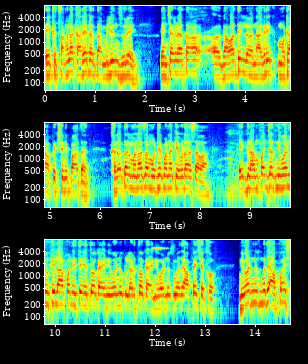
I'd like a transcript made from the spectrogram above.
एक चांगला कार्यकर्ता मिलिंद झुरे यांच्याकडे आता गावातील नागरिक मोठ्या अपेक्षेने पाहत आहेत. खरं तर मनाचा मोठेपणा केवढा असावा? एक ग्रामपंचायत निवडणुकीला आपण इथे येतो काय? निवडणूक लढतो काय? निवडणुकीमध्ये अपयश येतो. निवडणुकीमध्ये अपयश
